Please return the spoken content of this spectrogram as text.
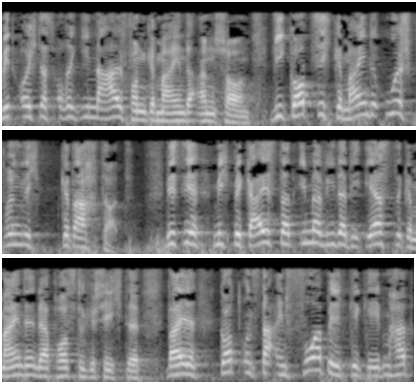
mit euch das Original von Gemeinde anschauen, wie Gott sich Gemeinde ursprünglich gedacht hat. Wisst ihr, mich begeistert immer wieder die erste Gemeinde in der Apostelgeschichte, weil Gott uns da ein Vorbild gegeben hat,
